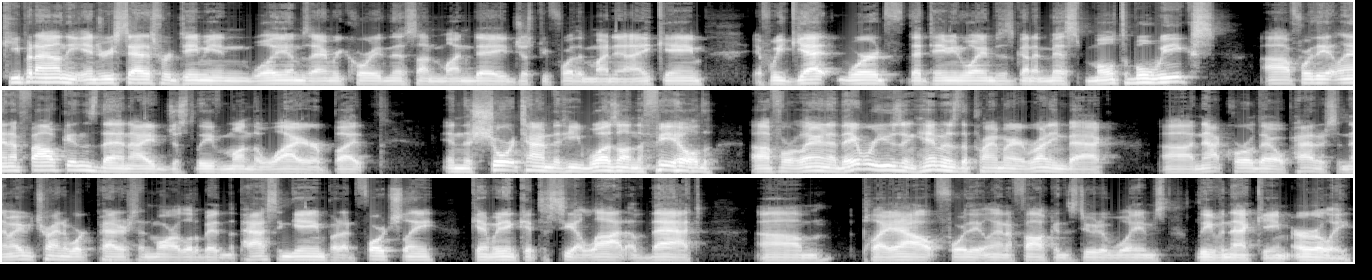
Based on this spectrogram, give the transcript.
Keep an eye on the injury status for Damien Williams. I am recording this on Monday, just before the Monday night game. If we get word that Damien Williams is going to miss multiple weeks uh, for the Atlanta Falcons, then I just leave him on the wire. But in the short time that he was on the field uh, for Atlanta, they were using him as the primary running back, uh, not Cordarrelle Patterson. They might be trying to work Patterson more a little bit in the passing game, but unfortunately, again, we didn't get to see a lot of that um, play out for the Atlanta Falcons due to Williams leaving that game early.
